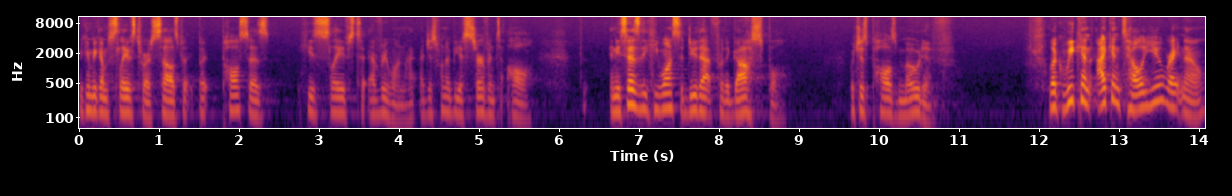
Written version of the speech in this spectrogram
we can become slaves to ourselves. But, but Paul says he's slaves to everyone. I, I just want to be a servant to all. And he says that he wants to do that for the gospel, which is Paul's motive. Look, we can, I can tell you right now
